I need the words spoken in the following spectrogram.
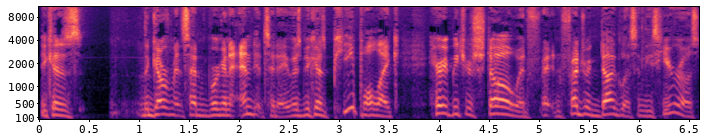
because the government said we're going to end it today. It was because people like Harriet Beecher Stowe and, and Frederick Douglass and these heroes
